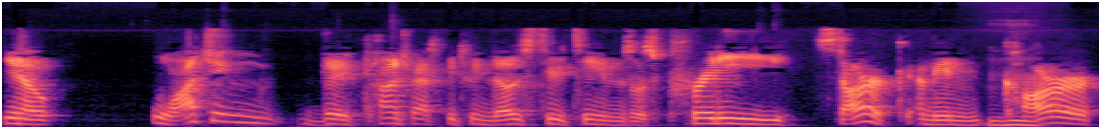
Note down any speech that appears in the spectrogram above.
you know watching the contrast between those two teams was pretty stark. I mean, mm-hmm. Carr,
